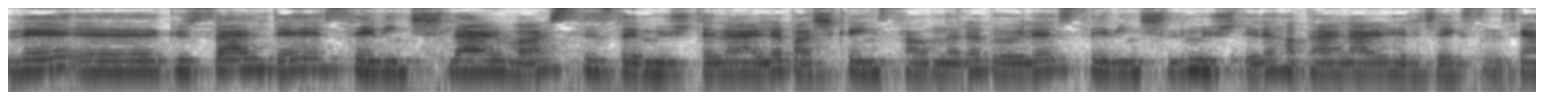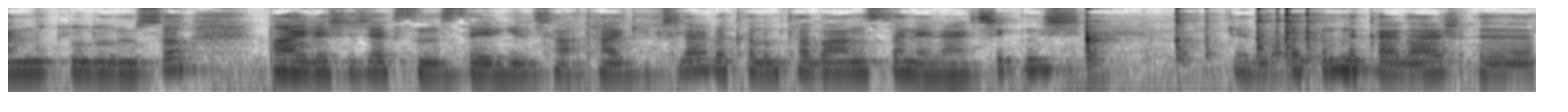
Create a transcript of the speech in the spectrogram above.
Ve güzel de sevinçler var. Siz de müjdelerle başka insanlara böyle sevinçli müjdeli haberler vereceksiniz. Yani mutluluğunuzu paylaşacaksınız sevgili ta- takipçiler. Bakalım tabağınızda neler çıkmış. Evet bakın ne kadar e,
